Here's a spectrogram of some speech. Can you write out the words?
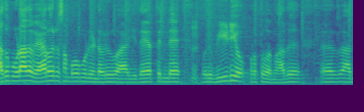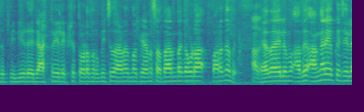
അതുകൂടാതെ വേറൊരു സംഭവം കൂടിയുണ്ട് ഒരു ഇദ്ദേഹത്തിന്റെ ഒരു വീഡിയോ പുറത്തു വന്നു. അത് അത് പിന്നീട് രാഷ്ട്രീയ ലക്ഷ്യത്തോടെ നിർമ്മിച്ചതാണെന്നൊക്കെയാണ് സദാനന്ദ ഗൗഡ പറഞ്ഞത്. ഏതായാലും അത് അങ്ങനെയൊക്കെ ചില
